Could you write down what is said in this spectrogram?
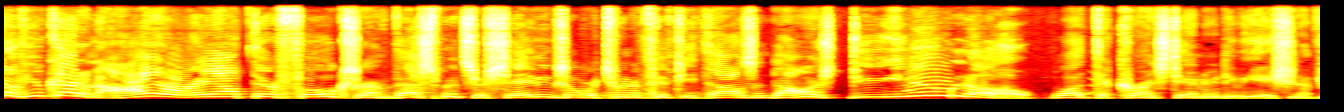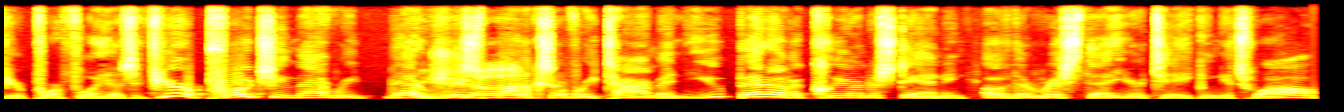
You know, if you've got an IRA out there folks, are investments or savings over $250,000? Do you know what the current standard deviation of your portfolio is? If you're approaching that re- that you risk should. box of retirement, you better have a clear understanding of the risk that you're taking. It's why,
